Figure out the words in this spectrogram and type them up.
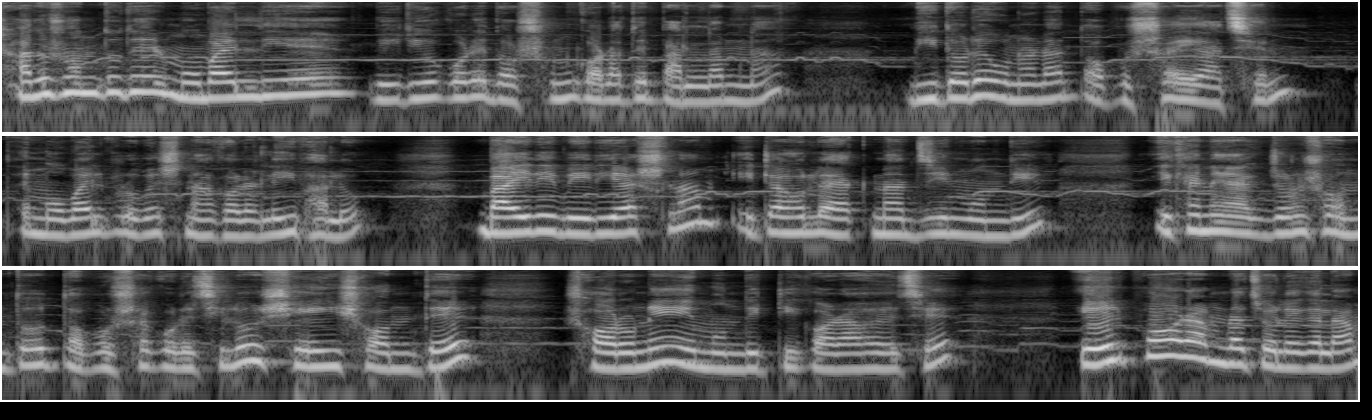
সাধু সন্তদের মোবাইল দিয়ে ভিডিও করে দর্শন করাতে পারলাম না। ভিতরে ওনারা তপস্যায় আছেন, তাই মোবাইল প্রবেশ না করালেই ভালো। বাইরে বেরিয়ে আসলাম, এটা হলো একনাথজির মন্দির। এখানে একজন সন্ত তপস্যা করেছিল, সেই সন্তের স্মরণে এই মন্দিরটি করা হয়েছে। এরপর আমরা চলে গেলাম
